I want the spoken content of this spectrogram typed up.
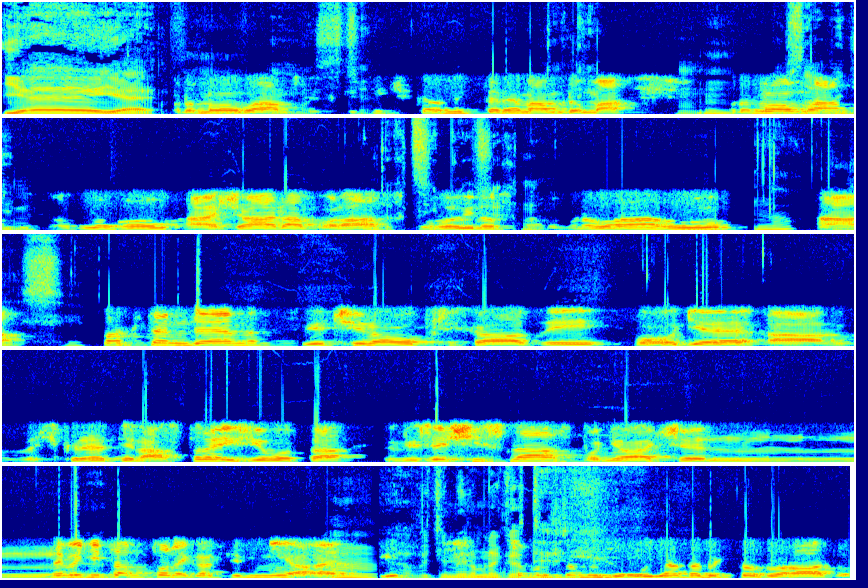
Je, je. promlouvám si s kytičkami, které mám doma, promlouvám závidím. si s oblohou a žádám o lásku, hojnost a rovnováhu. No, A Aleši. pak ten den většinou přichází v pohodě a veškeré ty nástrahy života vyřeší s nás, poněvadž mm, nevidí tam to negativní, ale Hmm. Já vidím jenom negativní. to můžu udělat, abych to zvládl.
